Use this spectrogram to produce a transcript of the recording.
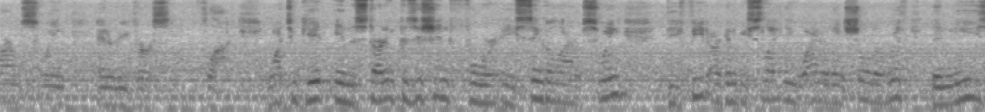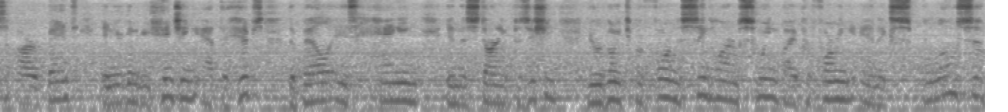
arm swing and a reverse fly. You want to get in the starting position for a single arm swing. The feet are going to be slightly wider than shoulder width. The knees are bent and you're going to be hinging at the hips. The bell is hanging in the starting position. You're going to perform the single arm swing by performing an explosive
